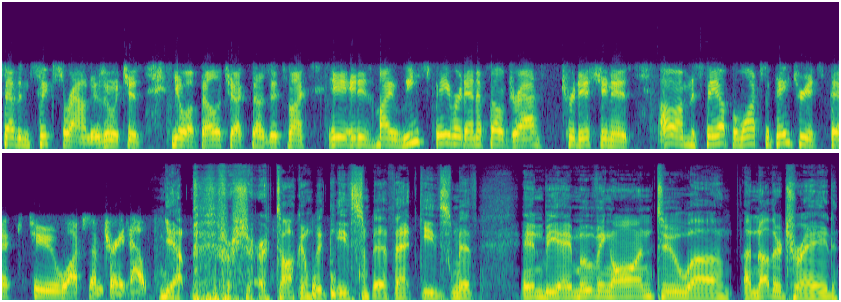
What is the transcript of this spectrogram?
seven six rounders, which is, you know, what Belichick does. It's my, it is my least favorite NFL draft tradition is, oh, I'm going to stay up and watch the Patriots pick to watch them trade out. Yep, for sure. Talking with Keith Smith at Keith Smith NBA. Moving on to uh, another trade.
